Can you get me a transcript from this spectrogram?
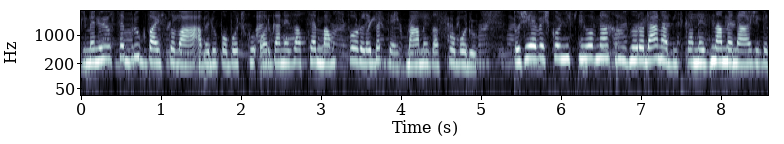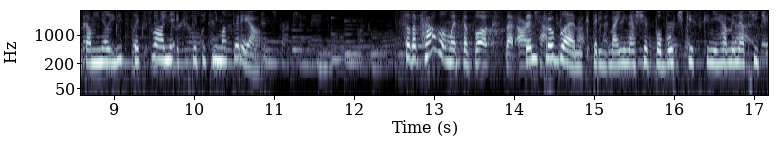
Jmenuji se Brooke Weissová a vedu pobočku organizace Moms for Liberty, Máme za svobodu. To, že je ve školních knihovnách různorodá nabídka, neznamená, že by tam měl být sexuálně explicitní materiál. Ten problém, který mají naše pobočky s knihami napříč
